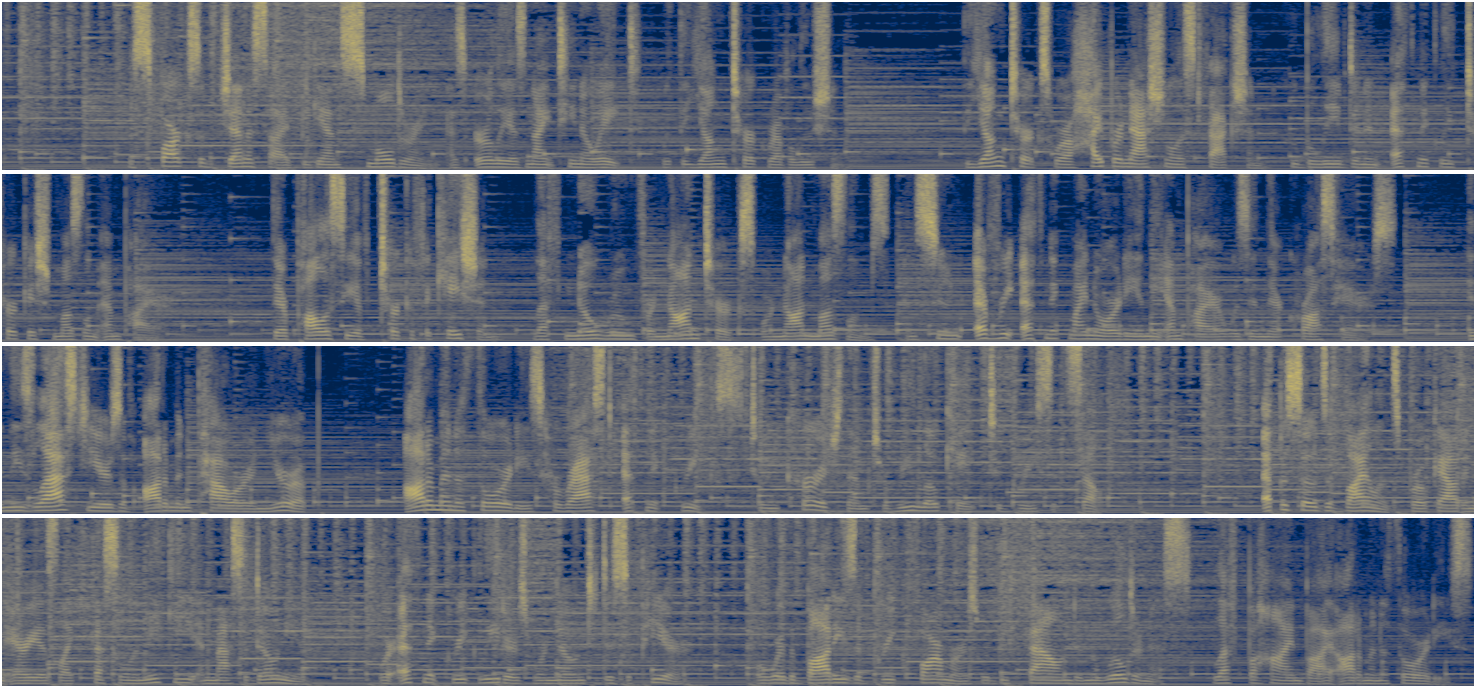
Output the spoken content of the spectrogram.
The sparks of genocide began smoldering as early as 1908 with the Young Turk Revolution. The Young Turks were a hyper nationalist faction who believed in an ethnically Turkish Muslim empire. Their policy of Turkification left no room for non Turks or non Muslims, and soon every ethnic minority in the empire was in their crosshairs. In these last years of Ottoman power in Europe, Ottoman authorities harassed ethnic Greeks to encourage them to relocate to Greece itself. Episodes of violence broke out in areas like Thessaloniki and Macedonia, where ethnic Greek leaders were known to disappear, or where the bodies of Greek farmers would be found in the wilderness left behind by Ottoman authorities.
